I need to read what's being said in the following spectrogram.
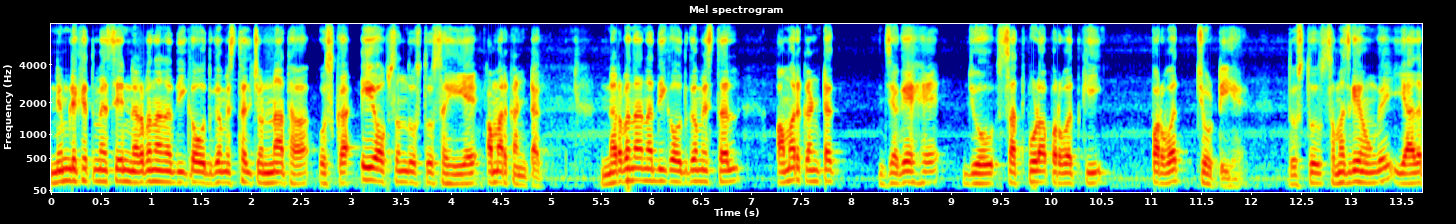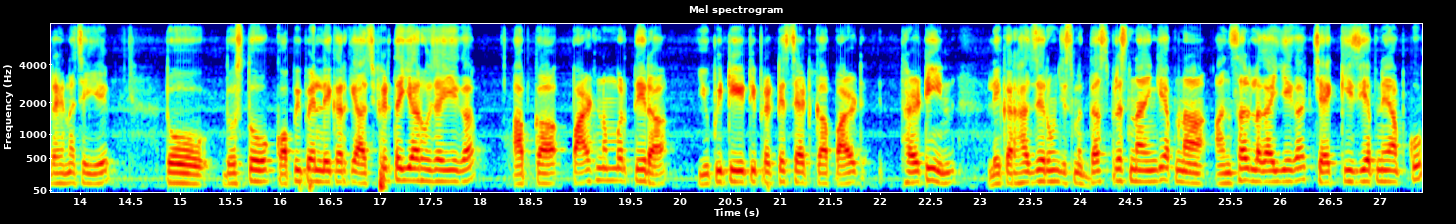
निम्नलिखित में से नर्मदा नदी का उद्गम स्थल चुनना था। उसका ए ऑप्शन दोस्तों सही है, अमरकंटक। नर्मदा नदी का उद्गम स्थल, अमरकंटक जगह है जो सतपुड़ा पर्वत की, पर्वत चोटी है। दोस्तों, समझ गए होंगे, याद रहना चाहिए। तो दोस्तों कॉपी पेन लेकर के आज फिर तैयार हो जाइएगा। आपका पार्ट नंबर तेरह यू पी प्रैक्टिस सेट का पार्ट थर्टीन लेकर हाजिर हूँ, जिसमें दस प्रश्न आएँगे। अपना आंसर लगाइएगा चेक कीजिए अपने आप को।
